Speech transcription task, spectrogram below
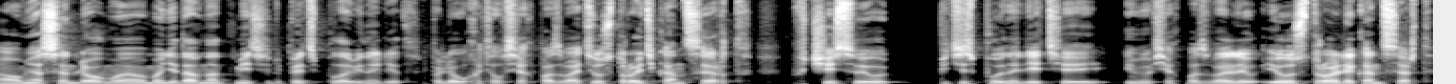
а у меня сын Лёва, мы недавно отметили пять с половиной лет. Лёва хотел всех позвать и устроить концерт в честь своего пяти с половиной летия, и мы всех позвали, и устроили концерт.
